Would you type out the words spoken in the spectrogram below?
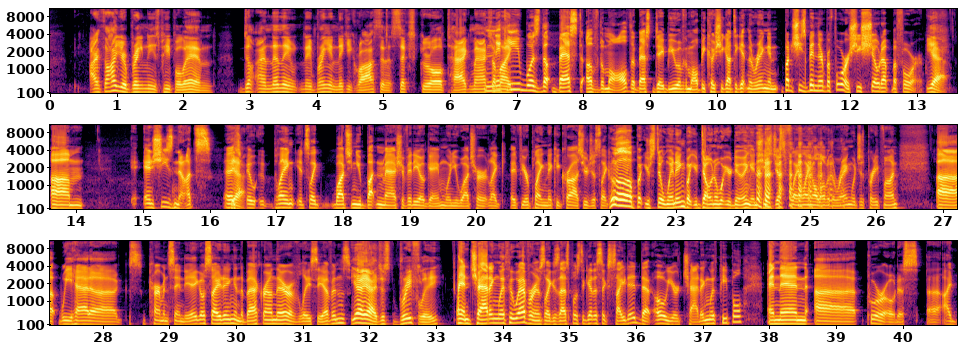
I thought you're bringing these people in and then they they bring in Nikki Cross in a six girl tag match. I'm Nikki like, was the best of them all, the best debut of them all because she got to get in the ring and but she's been there before. She showed up before. yeah, And she's nuts. Yeah. it- playing it's like watching you button mash a video game when you watch her like if you're playing Nikki Cross, you're just like, "Oh, but you're still winning, but you don't know what you're doing." And she's just flailing all over the ring, which is pretty fun. Uh, we had a Carmen Sandiego sighting in the background there of Lacey Evans. yeah, yeah. Just briefly, and chatting with whoever and it's like is that supposed to get us excited that oh you're chatting with people and then uh poor otis uh, i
